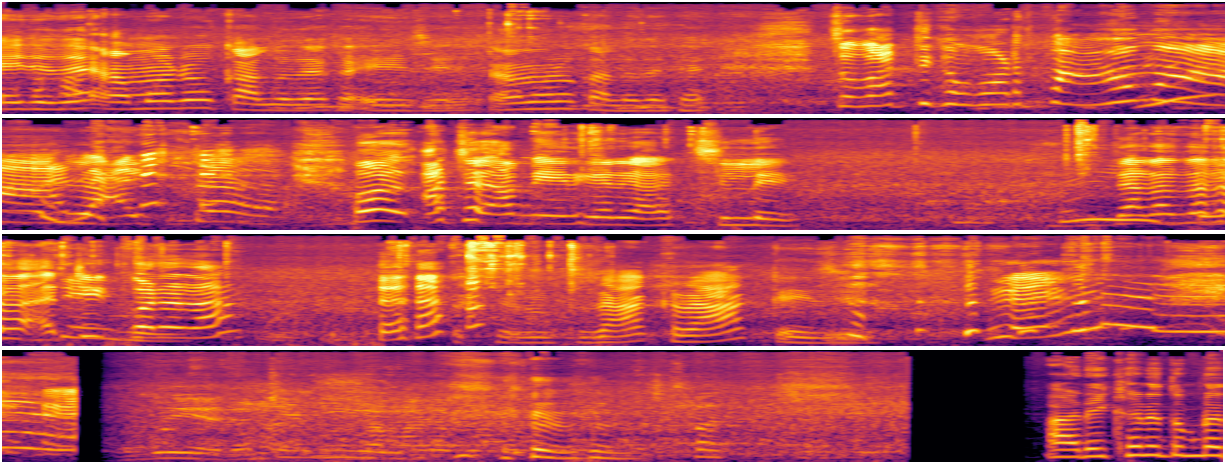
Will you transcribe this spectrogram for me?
এই যে আমারও কালো দেখা এই যে আমারও কালো দেখায় তোমার থেকে পড়তা আমার ও আচ্ছা আমি এর গাড়ি আসছিলে দাঁড়া দাঁড়া ঠিক করে না রাখ রাখ এই যে আর এখানে তোমরা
